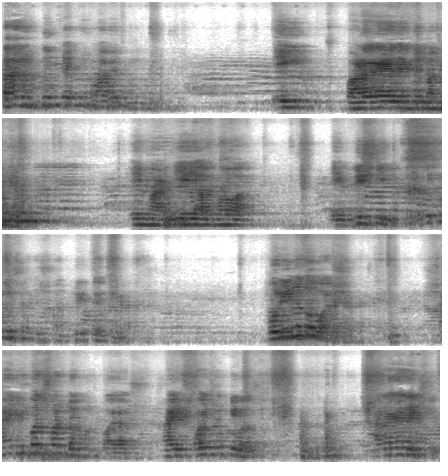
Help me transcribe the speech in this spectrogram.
তার উদ্যোগটা একটু এই পাড়াগাঁয়ের একজন মানুষ, এই মাটি, এই আবহাওয়া, এই কৃষি, এগুলোর সাথে সম্পৃক্ত পরিণত বয়স বছর যখন বয়স ষাট পঁয়ষট্টি বছর। কারাগারে ছিল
